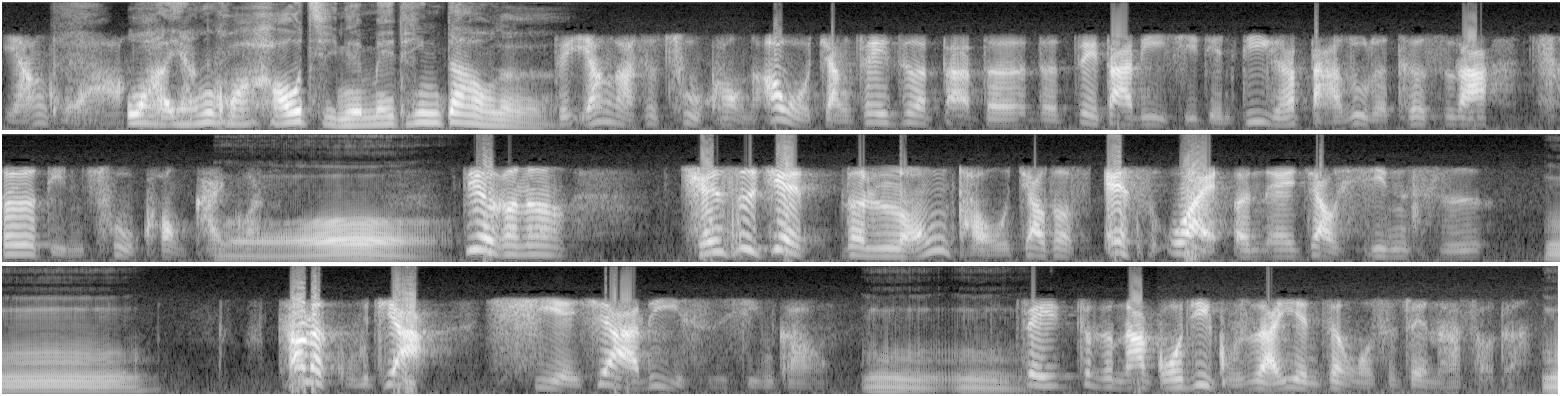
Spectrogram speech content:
杨华。哇，杨华好几年没听到了。对，杨华是触控的啊。我讲这一个大的的最大利息点，第一个它打入了特斯拉车顶触控开关。哦。第二个呢，全世界的龙头叫做 SYNA，叫新思。嗯。它的股价写下历史新高。嗯嗯，这这个拿国际股市来验证，我是最拿手的。嗯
